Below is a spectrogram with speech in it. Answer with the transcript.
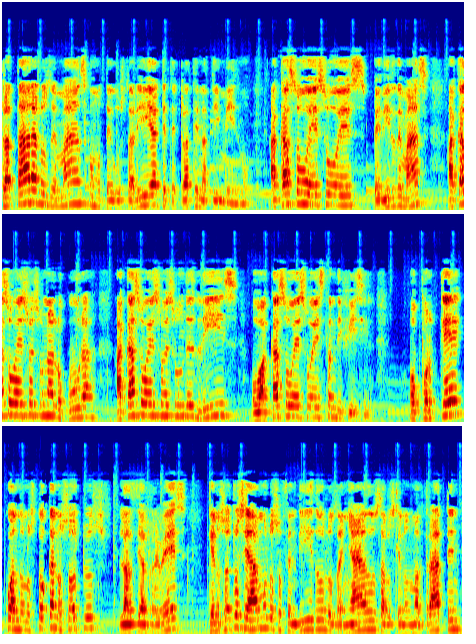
tratar a los demás como te gustaría que te traten a ti mismo. ¿Acaso eso es pedir de más? ¿Acaso eso es una locura? ¿Acaso eso es un desliz? ¿O acaso eso es tan difícil? ¿O por qué cuando nos toca a nosotros las de al revés? Que nosotros seamos los ofendidos, los dañados, a los que nos maltraten,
